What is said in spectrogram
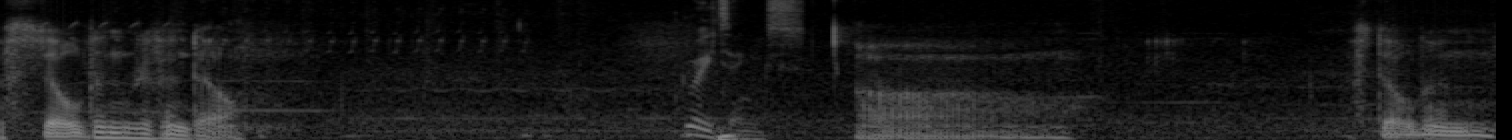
Stelden, Rivendell. Greetings. Oh. Stelden.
